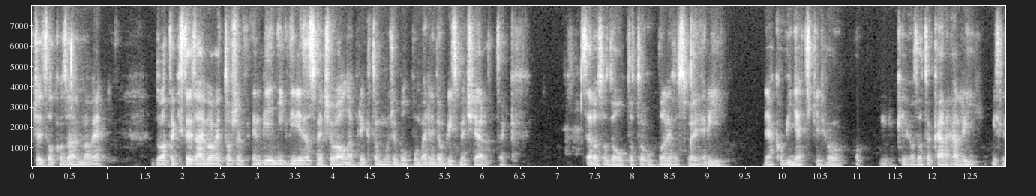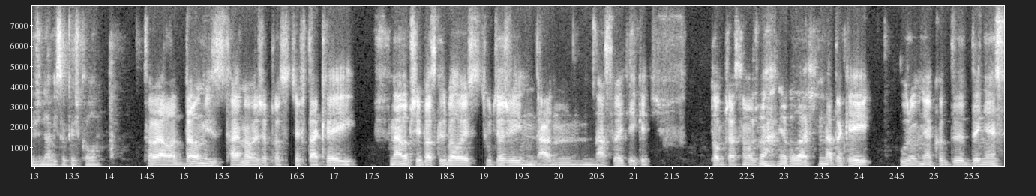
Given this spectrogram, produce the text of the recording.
čo je celkom zaujímavé. No a takisto je zaujímavé to, že v NBA nikdy nezasmečoval, napriek tomu, že bol pomerne dobrý smečiar, tak sa rozhodol toto úplne zo svojej hry nejako vyňať, keď ho, keď ho za to karhali, myslím, že na vysokej škole. To je ale veľmi zaujímavé, že proste v takej v najlepšej basketbalovej súťaži na, na svete, keď v tom čase možno nebola až na takej úrovni ako dnes,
